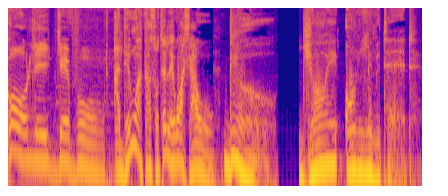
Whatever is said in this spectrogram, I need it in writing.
kó o lè jẹ̀bùn. Àdéhùn àtàsọ̀tẹ́lẹ̀ wàṣà o glow. Joy Unlimited.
